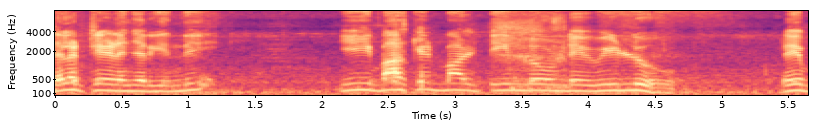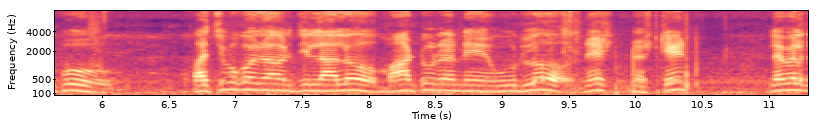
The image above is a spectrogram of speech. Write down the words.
సెలెక్ట్ చేయడం జరిగింది. ఈ బాస్కెట్బాల్ టీంలో ఉండే వీళ్ళు రేపు పశ్చిమ గోదావరి జిల్లాలో మాటూర్ అనే ఊర్లో నేషనల్ స్టేట్ లెవెల్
